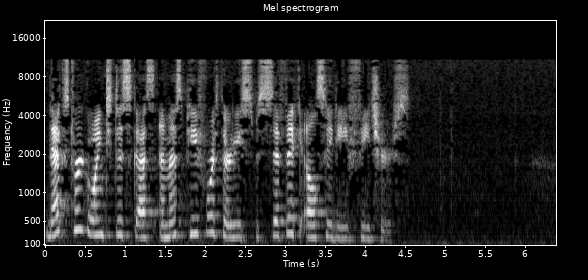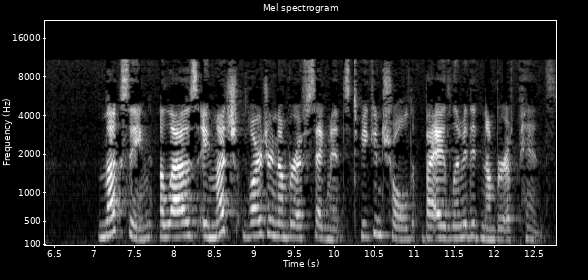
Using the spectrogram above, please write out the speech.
Next, we're going to discuss MSP430 specific LCD features. Muxing allows a much larger number of segments to be controlled by a limited number of pins.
